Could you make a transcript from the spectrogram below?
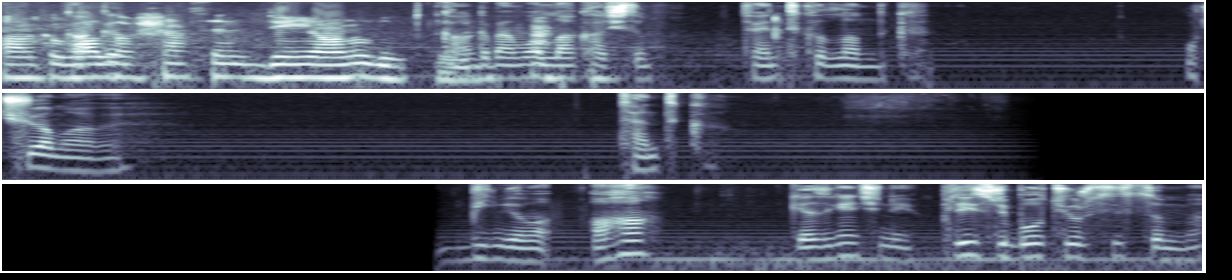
Kanka, Kanka- vallahi şu an senin dünyanı lootluyorum. Kanka ben vallahi kaçtım. Tentacle'landık. Uçuyorum abi. Tentacle. Bilmiyorum. Aha. Gezegen içindeyim. Please reboot your system mı?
